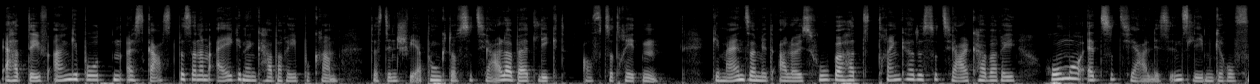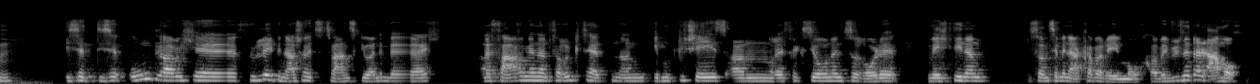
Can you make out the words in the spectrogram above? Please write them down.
er hat Dave angeboten, als Gast bei seinem eigenen Kabarettprogramm, das den Schwerpunkt auf Sozialarbeit legt, aufzutreten. Gemeinsam mit Alois Huber hat Tränker das Sozialkabarett Homo et Socialis ins Leben gerufen diese, diese unglaubliche Fülle, ich bin auch schon jetzt 20 Jahre in dem Bereich, an Erfahrungen, an Verrücktheiten, an eben Klischees, an Reflexionen zur Rolle, möchte ich Ihnen so ein Seminarkabarett machen. Aber ich will es nicht allein machen.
